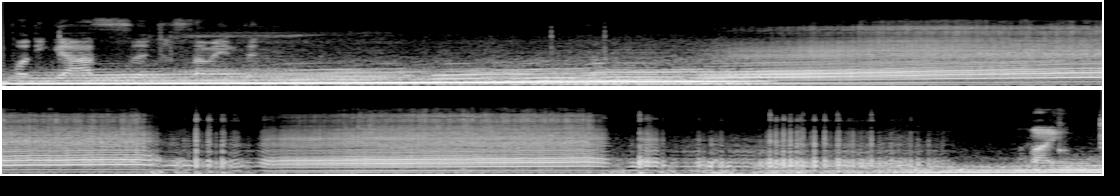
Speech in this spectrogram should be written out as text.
un po' di gas, giustamente. Vai.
